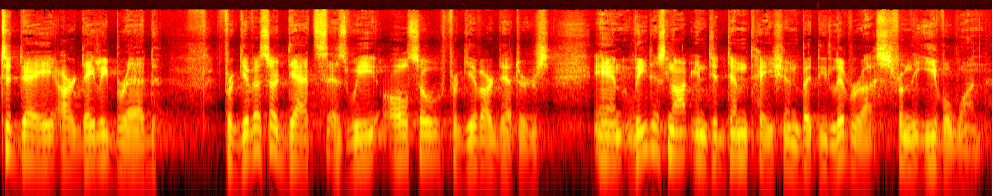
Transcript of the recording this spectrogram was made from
today our daily bread Forgive us our debts as we also forgive our debtors. And lead us not into temptation, but deliver us from the evil one.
